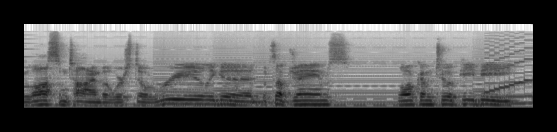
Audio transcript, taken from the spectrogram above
We lost some time, but we're still really good. What's up, James? Welcome to a PB.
